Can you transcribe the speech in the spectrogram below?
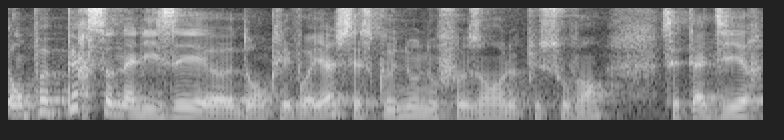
On peut personnaliser donc les voyages, c'est ce que nous nous faisons le plus souvent, c'est-à-dire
